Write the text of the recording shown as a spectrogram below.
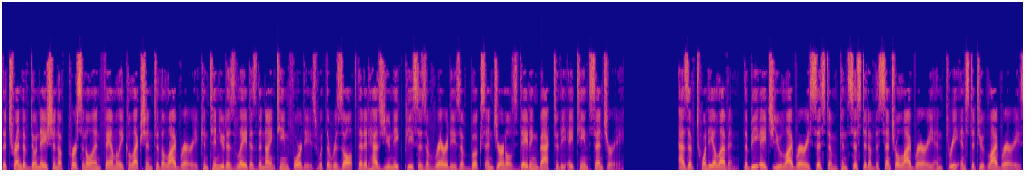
The trend of donation of personal and family collection to the library continued as late as the 1940s with the result that it has unique pieces of rarities of books and journals dating back to the 18th century. As of 2011, the BHU library system consisted of the Central Library and three institute libraries,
